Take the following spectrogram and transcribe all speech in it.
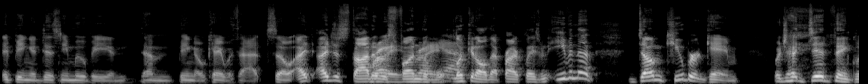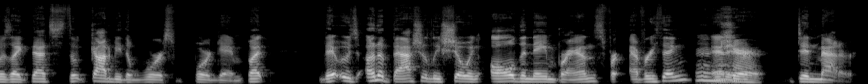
it being a Disney movie and them being okay with that. So I I just thought it was fun right. to Yeah. look at all that product placement. Even that dumb Q*bert game, which I did think was like that's got to be the worst board game, but it was unabashedly showing all the name brands for everything Mhm. and it Sure. didn't matter.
